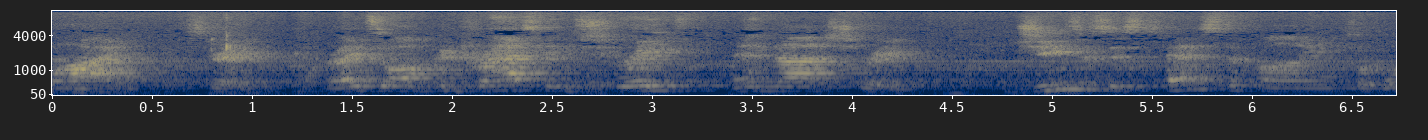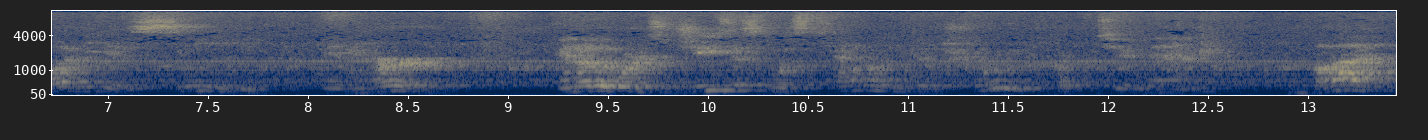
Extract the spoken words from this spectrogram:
fly straight. Right? So I'm contrasting straight and not straight. Jesus is testifying to what he has seen and heard. In other words, Jesus was telling the truth to them, but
